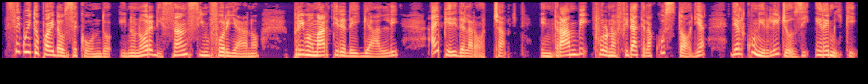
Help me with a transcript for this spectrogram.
seguito poi da un secondo, in onore di San Sinforiano, primo martire dei Galli, ai piedi della roccia. Entrambi furono affidati alla custodia di alcuni religiosi eremiti.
